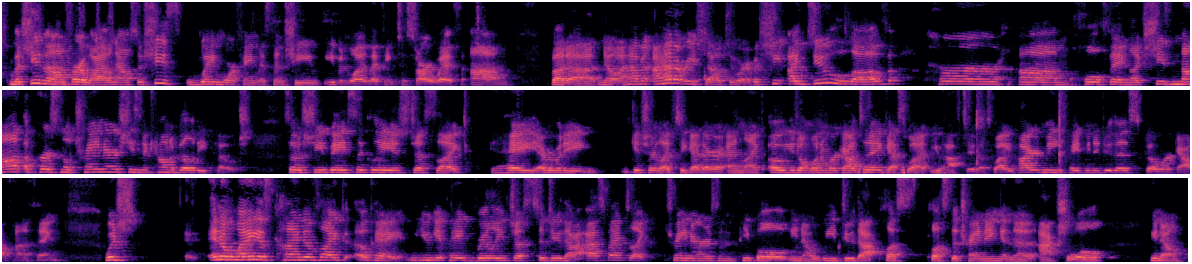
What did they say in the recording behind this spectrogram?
but she's been on for a while now, so she's way more famous than she even was I think to start with. Um, but uh, no, I haven't I haven't reached out to her, but she I do love her um whole thing. Like she's not a personal trainer she's an accountability coach. So she basically is just like hey everybody get your life together and like oh you don't want to work out today? Guess what? You have to. That's why you hired me you paid me to do this go work out kind of thing. Which in a way is kind of like okay you get paid really just to do that aspect like trainers and people you know we do that plus plus the training and the actual you know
